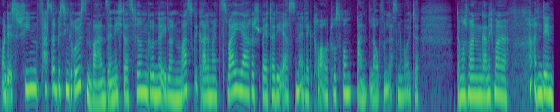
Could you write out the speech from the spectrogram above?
Und es schien fast ein bisschen größenwahnsinnig, dass Firmengründer Elon Musk gerade mal zwei Jahre später die ersten Elektroautos vom Band laufen lassen wollte. Da muss man gar nicht mal an den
